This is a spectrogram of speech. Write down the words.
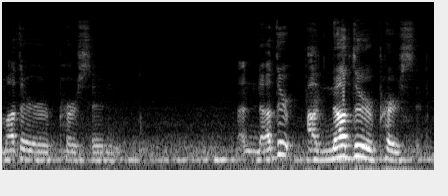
Mother person... Another... Another person!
